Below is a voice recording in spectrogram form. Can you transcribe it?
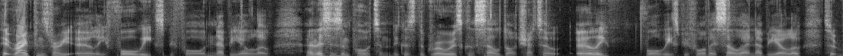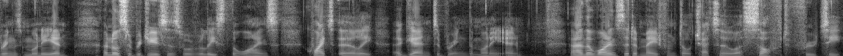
It ripens very early, four weeks before Nebbiolo, and this is important because the growers can sell dolcetto early four weeks before they sell their Nebbiolo, so it brings money in. And also producers will release the wines quite early, again to bring the money in. And the wines that are made from Dolcetto are soft, fruity,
